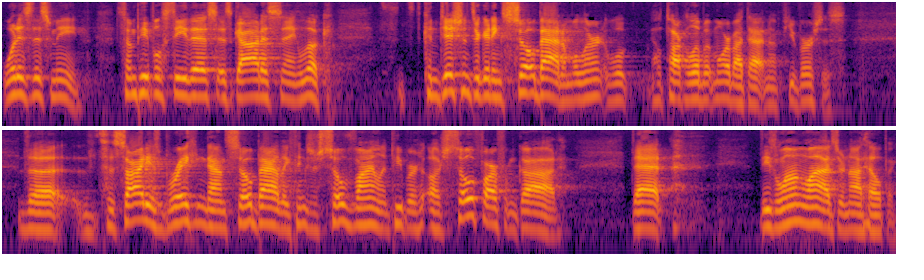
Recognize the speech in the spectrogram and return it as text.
What does this mean? Some people see this as God is saying, look, conditions are getting so bad, and we'll learn, we'll, he'll talk a little bit more about that in a few verses. The society is breaking down so badly, things are so violent, people are, are so far from God that these long lives are not helping.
